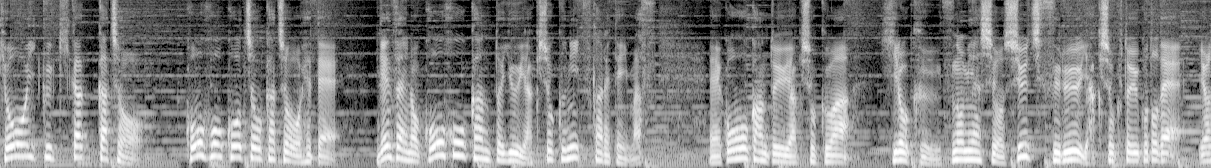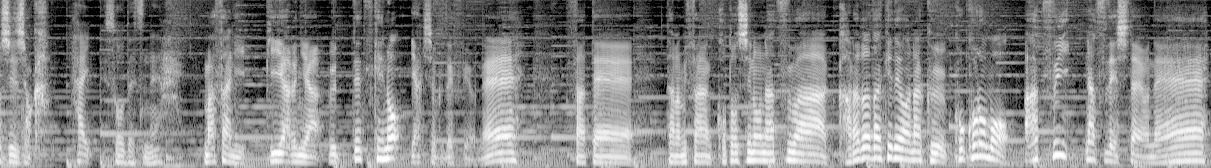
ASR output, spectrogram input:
教育企画課長広報校長課長を経て現在の広報官という役職に就かれています、えー、広報官という役職は広く宇都宮市を周知する役職ということでよろしいでしょうか？はいそうですね。まさに PR にはうってつけの役職ですよね。さて田波さん今年の夏は体だけではなく心も熱い夏でしたよね。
